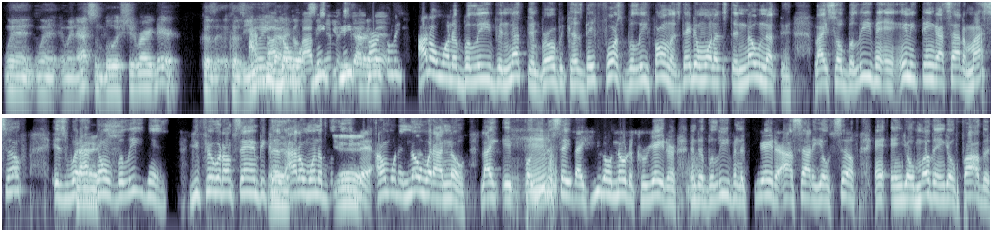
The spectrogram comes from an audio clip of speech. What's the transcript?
When when when that's some bullshit right there. Because because you I ain't just gotta don't go. want- Bobby me, me gotta personally, I don't want to believe in nothing, bro, because they forced belief on us. They didn't want us to know nothing. Like so, believing in anything outside of myself is what I don't believe in. You feel what I'm saying? Because Yeah. I don't want to believe Yeah. that. I want to know what I know. Like if for you to Mhm. say like you don't know the creator and to believe in the creator outside of yourself and, and your mother and your father,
